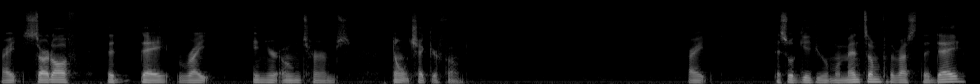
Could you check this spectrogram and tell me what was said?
Right? Start off the day right in your own terms. Don't check your phone. Right? This will give you momentum for the rest of the day.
